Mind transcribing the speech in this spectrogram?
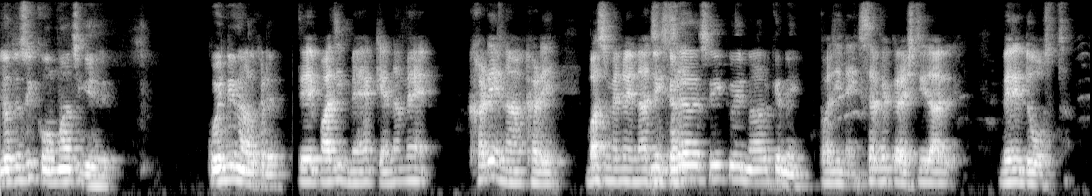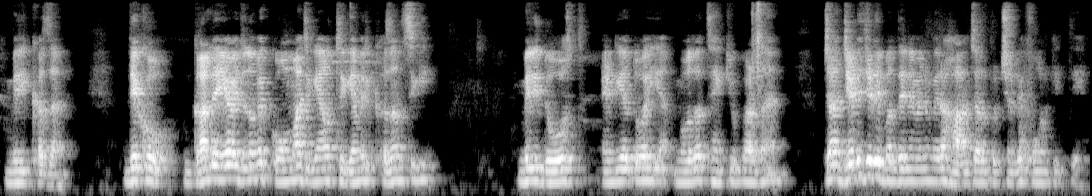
ਜਦੋਂ ਤੁਸੀਂ ਕੋਮਾ ਚ ਗਏ ਕੋਈ ਨਹੀਂ ਨਾਲ ਖੜੇ। ਤੇ ਭਾਜੀ ਮੈਂ ਕਹਿੰਦਾ ਮੈਂ ਖੜੇ ਨਾ ਖੜੇ ਬਸ ਮੈਨੂੰ ਇੰਨਾ ਜੀ ਖੜਾ ਸੀ ਕੋਈ ਨਾਲ ਕਿ ਨਹੀਂ? ਭਾਜੀ ਨਹੀਂ ਸਿਰਫ ਇੱਕ ਰਿਸ਼ਤੇਦਾਰ ਮੇਰੀ ਦੋਸਤ ਮੇਰੀ ਕਜ਼ਨ ਦੇਖੋ ਗੱਲ ਇਹ ਹੈ ਜਦੋਂ ਮੈਂ ਕੋਮਾ ਚ ਗਿਆ ਉੱਥੇ ਗਿਆ ਮੇਰੀ ਕਜ਼ਨ ਸੀਗੀ। ਮੇਰੀ ਦੋਸਤ ਇੰਡੀਆ ਤੋਂ ਆਈ ਆ ਮੈਂ ਉਹਦਾ ਥੈਂਕ ਯੂ ਕਰਦਾ ਹਾਂ। ਜਾਂ ਜਿਹੜੇ ਜਿਹੜੇ ਬੰਦੇ ਨੇ ਮੈਨੂੰ ਮੇਰਾ ਹਾਲ ਚਾਲ ਪੁੱਛਣ ਲਈ ਫੋਨ ਕੀਤੇ।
